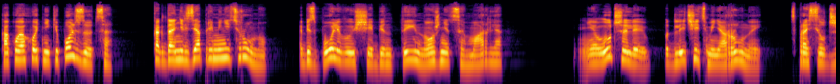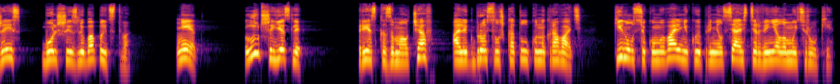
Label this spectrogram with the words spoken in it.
какой охотники пользуются, когда нельзя применить руну. Обезболивающие, бинты, ножницы, марля. «Не лучше ли подлечить меня руной?» — спросил Джейс больше из любопытства. «Нет, Лучше, если...» Резко замолчав, Алик бросил шкатулку на кровать, кинулся к умывальнику и принялся остервенело мыть руки.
